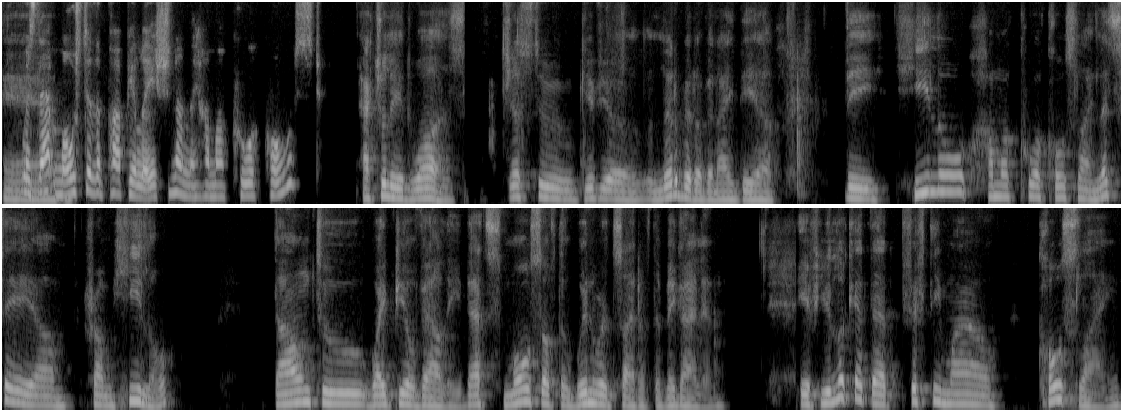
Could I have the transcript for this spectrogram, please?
And was that most of the population on the Hamakua coast? Actually, it was. Just to give you a, a little bit of an idea, the Hilo Hamakua coastline, let's say um, from Hilo down to Waipio Valley, that's most of the windward side of the Big Island. If you look at that 50 mile coastline,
